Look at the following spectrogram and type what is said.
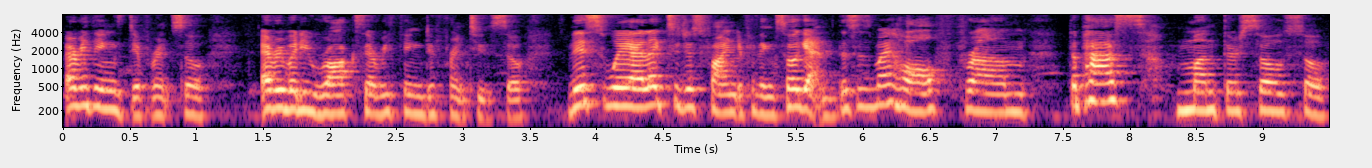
everything's different. So everybody rocks everything different too. So this way I like to just find different things. So again, this is my haul from the past month or so. So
